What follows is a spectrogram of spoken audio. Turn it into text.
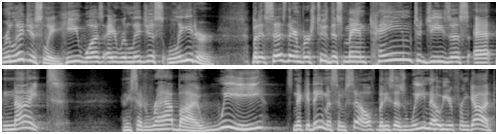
religiously. He was a religious leader. But it says there in verse 2 this man came to Jesus at night. And he said, Rabbi, we, it's Nicodemus himself, but he says, We know you're from God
